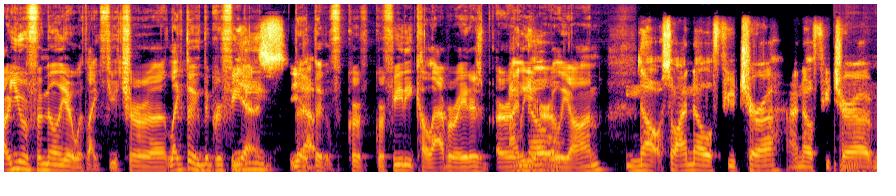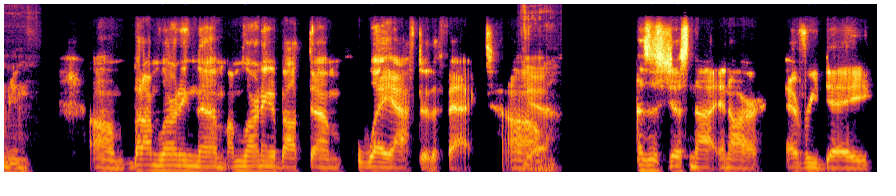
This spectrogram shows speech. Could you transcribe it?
are you familiar with like Futura, like the, the graffiti, Yes, the, yeah. the gra- graffiti collaborators early, know- early on? No, so I know Futura. I know Futura. I mean, um, but I'm learning them. I'm learning about them way after the fact. Um, Yeah. As it's just not in our everyday,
